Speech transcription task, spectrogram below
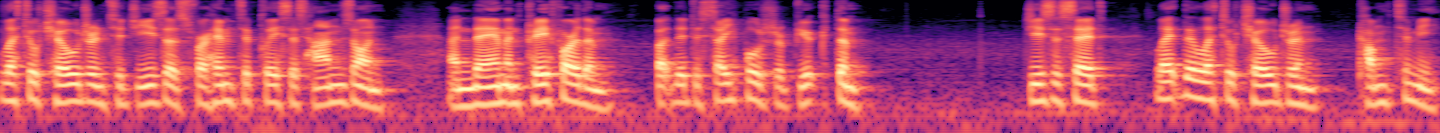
little children to Jesus for him to place his hands on and them and pray for them. But the disciples rebuked them. Jesus said, Let the little children come to me,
